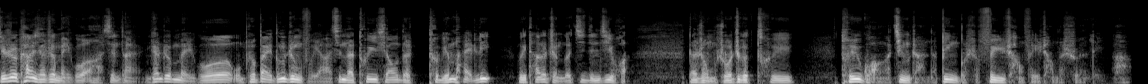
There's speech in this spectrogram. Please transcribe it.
其实看一下这美国啊，现在你看这美国，我们说拜登政府呀，现在推销的特别卖力，为他的整个基建计划。但是我们说这个推 推广啊，进展的并不是非常非常的顺利啊。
